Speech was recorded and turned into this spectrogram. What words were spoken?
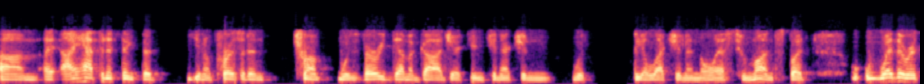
Um, I, I happen to think that, you know, President Trump was very demagogic in connection with the election in the last two months. But whether it,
